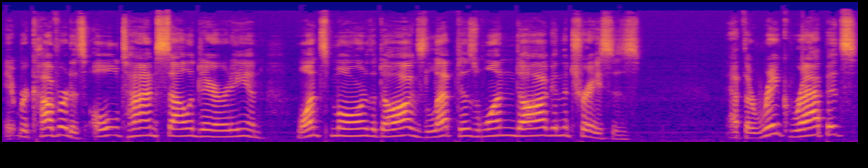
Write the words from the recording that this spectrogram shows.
It recovered its old time solidarity, and once more the dogs leapt as one dog in the traces. At the Rink Rapids,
